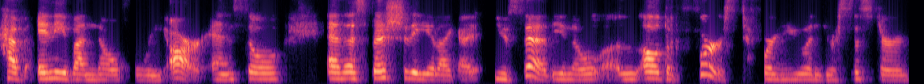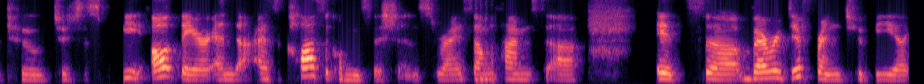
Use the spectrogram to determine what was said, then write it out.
have anyone know who we are. And so and especially like I, you said you know all the first for you and your sister to to just be out there and as classical musicians right? Sometimes uh, it's uh, very different to be a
